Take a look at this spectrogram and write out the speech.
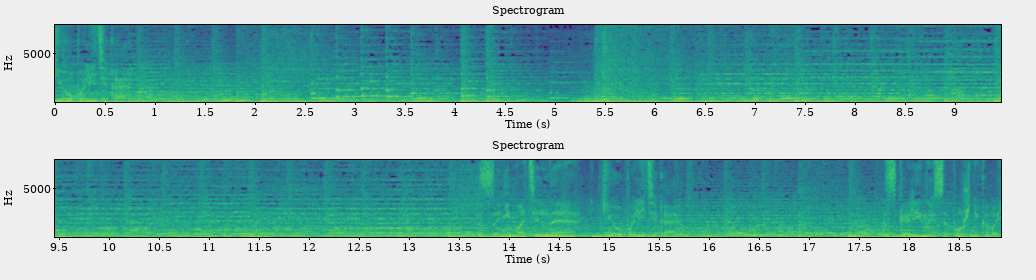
геополитика. Занимательная геополитика с Галиной Сапожниковой.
